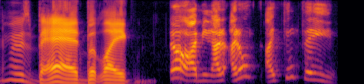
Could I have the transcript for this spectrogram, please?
I mean, it was bad, but like, no, I mean, I, I don't. I think they,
